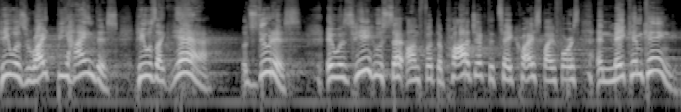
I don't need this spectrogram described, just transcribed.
he was right behind this. He was like, yeah, let's do this. It was he who set on foot the project to take Christ by force and make him king.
